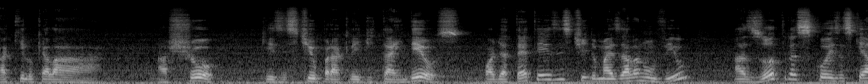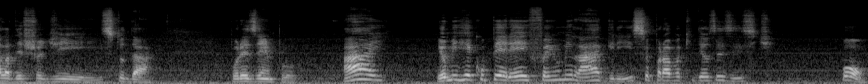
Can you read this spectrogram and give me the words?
aquilo que ela achou que existiu para acreditar em Deus? Pode até ter existido, mas ela não viu as outras coisas que ela deixou de estudar. Por exemplo, ai, eu me recuperei, foi um milagre, isso prova que Deus existe. Bom,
